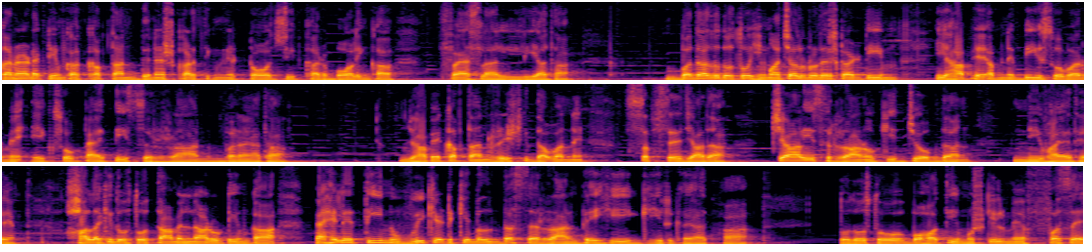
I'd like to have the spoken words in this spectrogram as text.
कर्नाटक टीम का कप्तान दिनेश कार्तिक ने टॉस जीतकर बॉलिंग का फैसला लिया था। बता दो दोस्तों, हिमाचल प्रदेश का टीम यहाँ पे अपने 20 ओवर में 135 रन बनाया था। जहाँ पे कप्तान ऋषि धवन ने सबसे ज़्यादा 40 रनों की योगदान निभाए थे। हालाँकि दोस्तों, तमिलनाडु टीम का पहले तीन विकेट केवल 10 रन पे ही गिर गया था। तो दोस्तों, बहुत ही मुश्किल में फंसे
